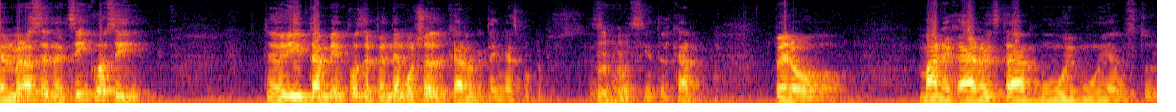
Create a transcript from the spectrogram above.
al menos en el 5, sí. Tío, Y también, pues depende mucho del carro que tengas, porque pues, es como se siente el carro. Pero manejar está muy, muy a gusto.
